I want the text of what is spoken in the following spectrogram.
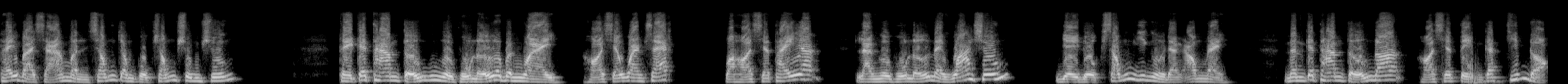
thấy bà xã mình sống trong cuộc sống sung sướng. Thì cái tham tưởng của người phụ nữ ở bên ngoài họ sẽ quan sát và họ sẽ thấy á, là người phụ nữ này quá sướng vì được sống với người đàn ông này. Nên cái tham tưởng đó họ sẽ tìm cách chiếm đoạt.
